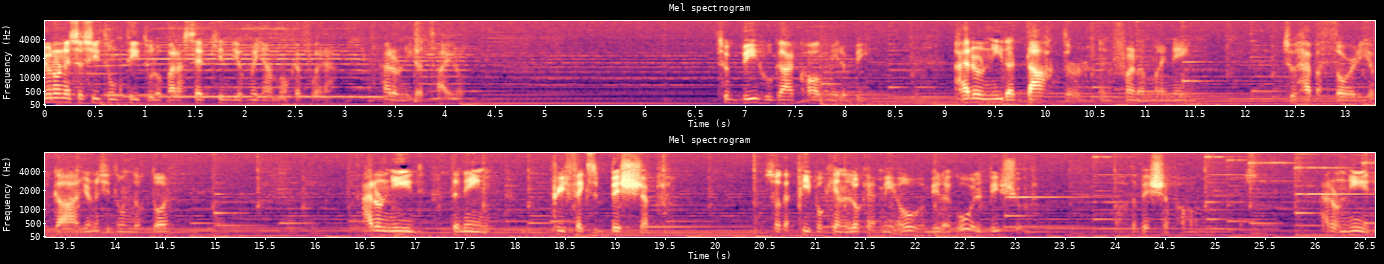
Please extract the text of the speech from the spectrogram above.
Yo no necesito un título para ser quien Dios me llamó que fuera. I don't need a title. to be who God called me to be. I don't need a doctor in front of my name to have authority of God. Yo necesito un doctor. I don't need the name prefix bishop so that people can look at me, oh, and be like, oh, el bishop. Oh, the bishop. Oh. I don't need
